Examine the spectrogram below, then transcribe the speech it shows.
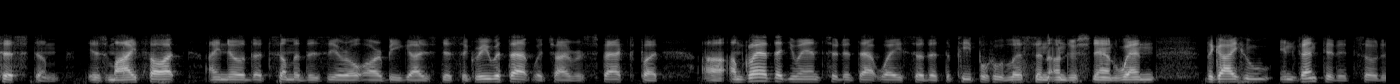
system. Is my thought. I know that some of the zero RB guys disagree with that, which I respect, but uh, I'm glad that you answered it that way so that the people who listen understand when the guy who invented it, so to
